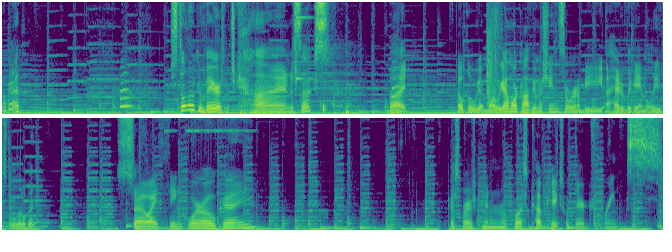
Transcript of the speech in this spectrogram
Okay. Still no conveyors, which kind of sucks. But hopefully we'll get more. We got more coffee machines, so we're going to be ahead of the game at least a little bit. So I think we're okay. Customers can request cupcakes with their drinks.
